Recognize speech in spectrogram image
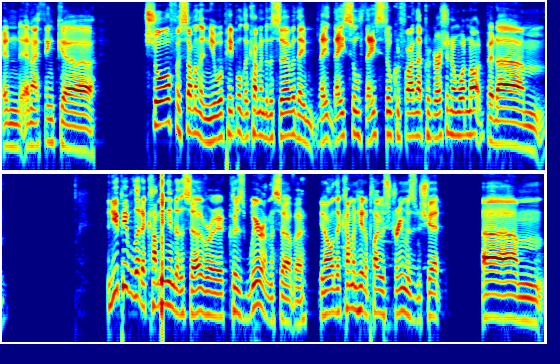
and and I think uh, sure for some of the newer people that come into the server, they they they still they still could find that progression and whatnot, but um. The new people that are coming into the server because we're in the server, you know, they're coming here to play with streamers and shit. Um,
